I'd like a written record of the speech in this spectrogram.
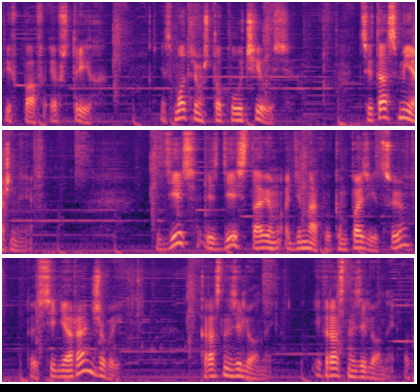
пиф-паф, F', и смотрим, что получилось. Цвета смежные. Здесь и здесь ставим одинаковую композицию, то есть синий-оранжевый, красно-зеленый и красно-зеленый. Вот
